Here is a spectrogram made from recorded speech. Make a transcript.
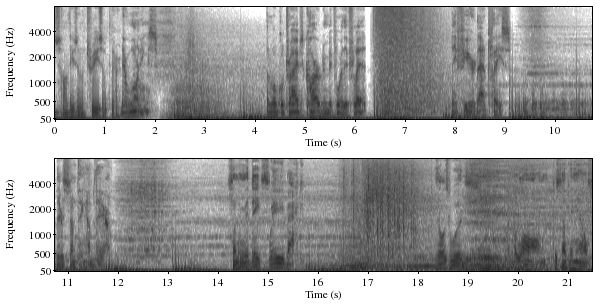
Saw these in the trees up there. They're warnings. The local tribes carved them before they fled. They feared that place. There's something up there. Something that dates way back. Those woods belong to something else.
